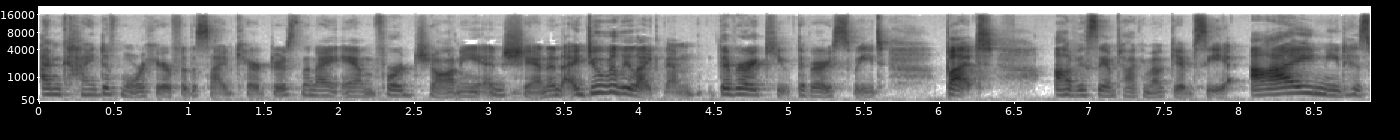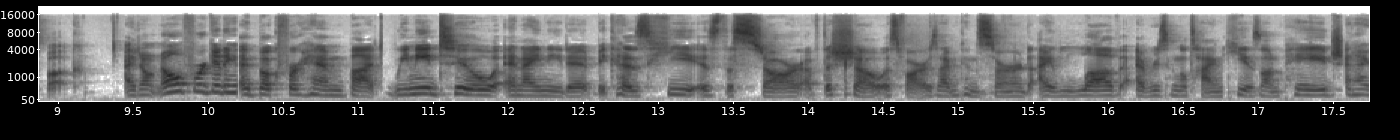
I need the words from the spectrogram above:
I'm kind of more here for the side characters than I am for Johnny and Shannon. I do really like them. They're very cute, they're very sweet, but obviously I'm talking about Gibsie. I need his book. I don't know if we're getting a book for him, but we need to, and I need it because he is the star of the show as far as I'm concerned. I love every single time he is on page, and I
